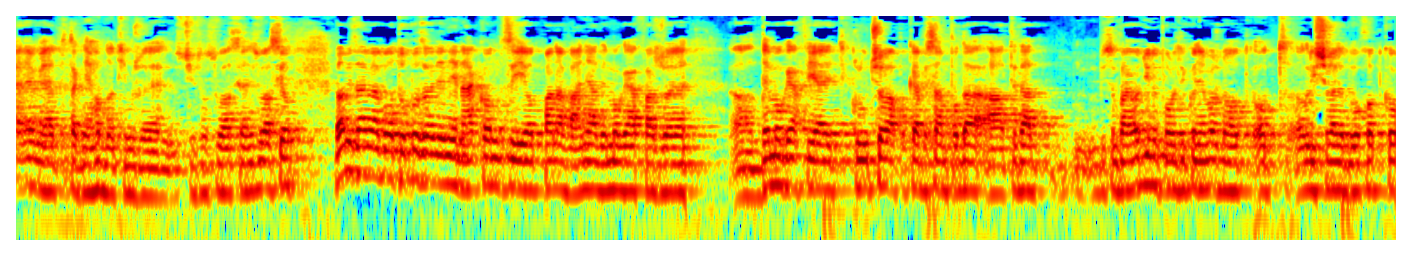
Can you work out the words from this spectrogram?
ja neviem, ja to tak nehodnotím, že s čím som súhlasil a nesúhlasil. Veľmi zaujímavé bolo to upozornenie na konci od pána Vania, demografa, že e, demografia je kľúčová, pokiaľ by sa vám podá, a teda by som povedal, rodinnú politiku nemôžno od, odlišovať od dôchodkov,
